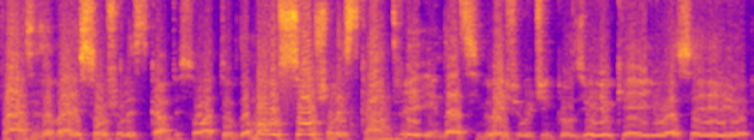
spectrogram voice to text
France is a very socialist country, so I took the most socialist country in that simulation, which includes UK, USA,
